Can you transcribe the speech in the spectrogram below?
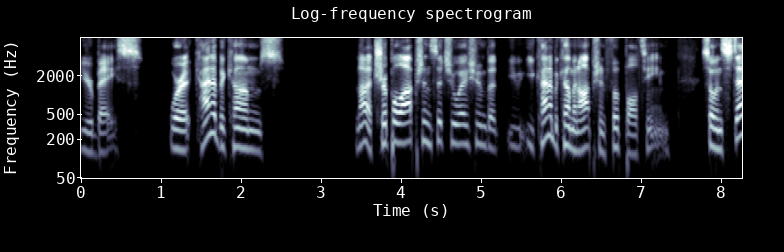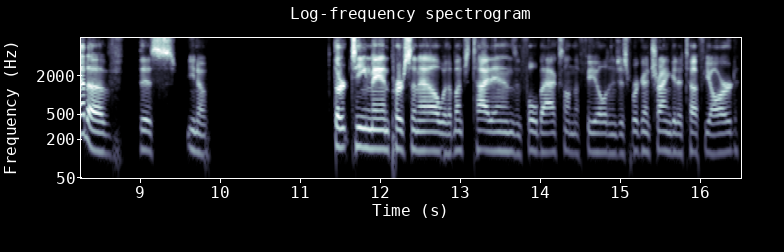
your base where it kind of becomes not a triple option situation, but you you kind of become an option football team. So instead of this, you know, 13 man personnel with a bunch of tight ends and fullbacks on the field and just we're going to try and get a tough yard.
